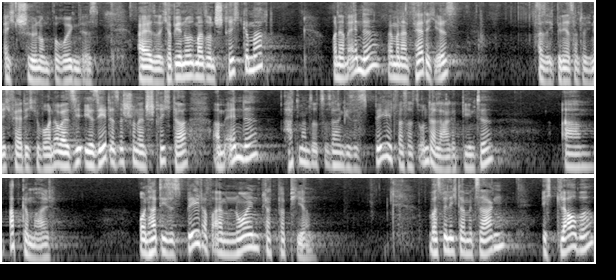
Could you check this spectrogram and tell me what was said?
echt schön und beruhigend ist. Also, ich habe hier nur mal so einen Strich gemacht und am Ende, wenn man dann fertig ist, also ich bin jetzt natürlich nicht fertig geworden, aber ihr seht, es ist schon ein Strich da. Am Ende hat man sozusagen dieses Bild, was als Unterlage diente, ähm, abgemalt und hat dieses Bild auf einem neuen Blatt Papier. Was will ich damit sagen? Ich glaube,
